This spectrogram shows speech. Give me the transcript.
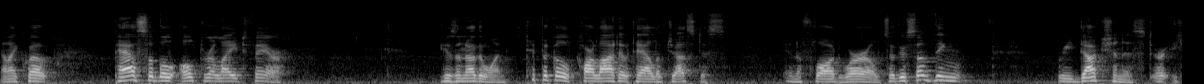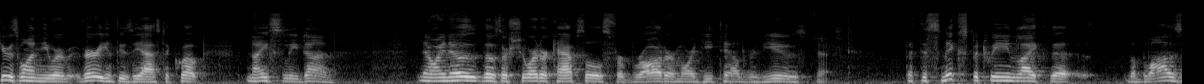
And I quote, passable ultralight fare. Here's another one, typical Carlotto tale of justice in a flawed world. So there's something reductionist, or here's one you were very enthusiastic, quote, nicely done. Now I know those are shorter capsules for broader, more detailed reviews, yes. but this mix between like the, the blase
